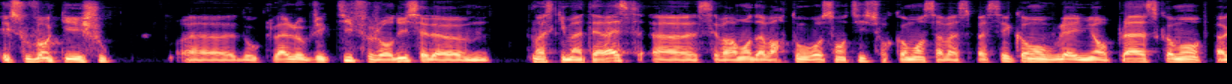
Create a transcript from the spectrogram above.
et souvent qui échouent. donc là l'objectif aujourd'hui c'est de moi, ce qui m'intéresse, euh, c'est vraiment d'avoir ton ressenti sur comment ça va se passer, comment vous l'avez mis en place, comment euh,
